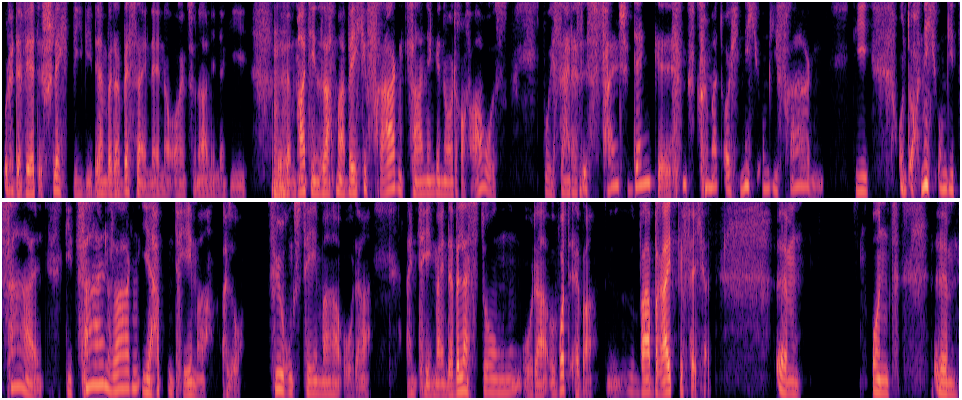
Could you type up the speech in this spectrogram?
oder der Wert ist schlecht, wie, wie werden wir da besser in der organisationalen Energie? Mhm. Äh, Martin, sag mal, welche Fragen zahlen denn genau darauf aus? Wo ich sage, das ist falsche Denke. Kümmert euch nicht um die Fragen die, und auch nicht um die Zahlen. Die Zahlen sagen, ihr habt ein Thema, also Führungsthema oder ein Thema in der Belastung oder whatever. War breit gefächert. Ähm, und ähm,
